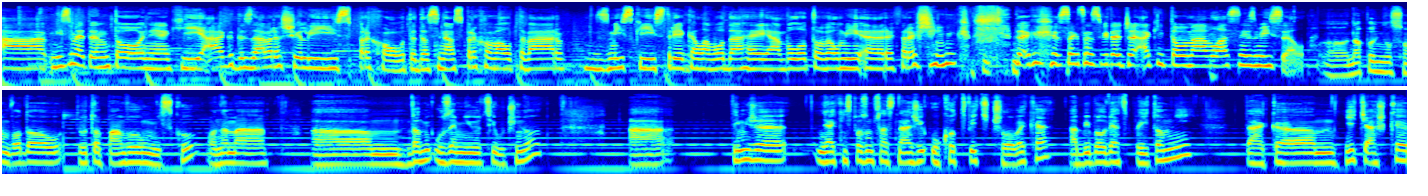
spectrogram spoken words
a my sme tento nejaký akt završili s prchou, teda si nám sprchoval tvár, z misky striekala voda, hej, a bolo to veľmi uh, refreshing. tak sa chcem spýtať, že aký to má vlastne zmysel? Uh, naplnil som vodou túto pánvovú misku, ona má um, veľmi uzemňujúci účinok a tým, že nejakým spôsobom sa snaží ukotviť človeka, aby bol viac prítomný, tak um, je ťažké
